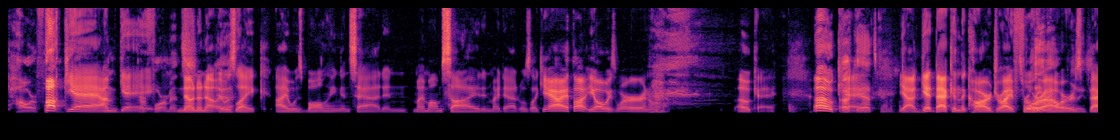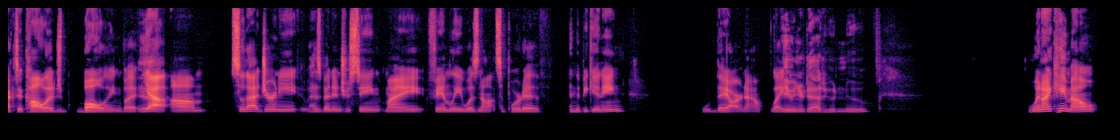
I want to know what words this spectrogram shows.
powerful. "Fuck yeah, I'm gay." Performance. No, no, no. It was like I was bawling and sad, and my mom sighed, and my dad was like, "Yeah, I thought you always were." And I'm like, "Okay, okay, Okay, that's kind of. yeah." Get back in the car, drive four hours please. back to college, bawling. But Yeah. yeah, um, so that journey has been interesting. My family was not supportive in the beginning. They are now. Like Even your dad, who knew. when I came out,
